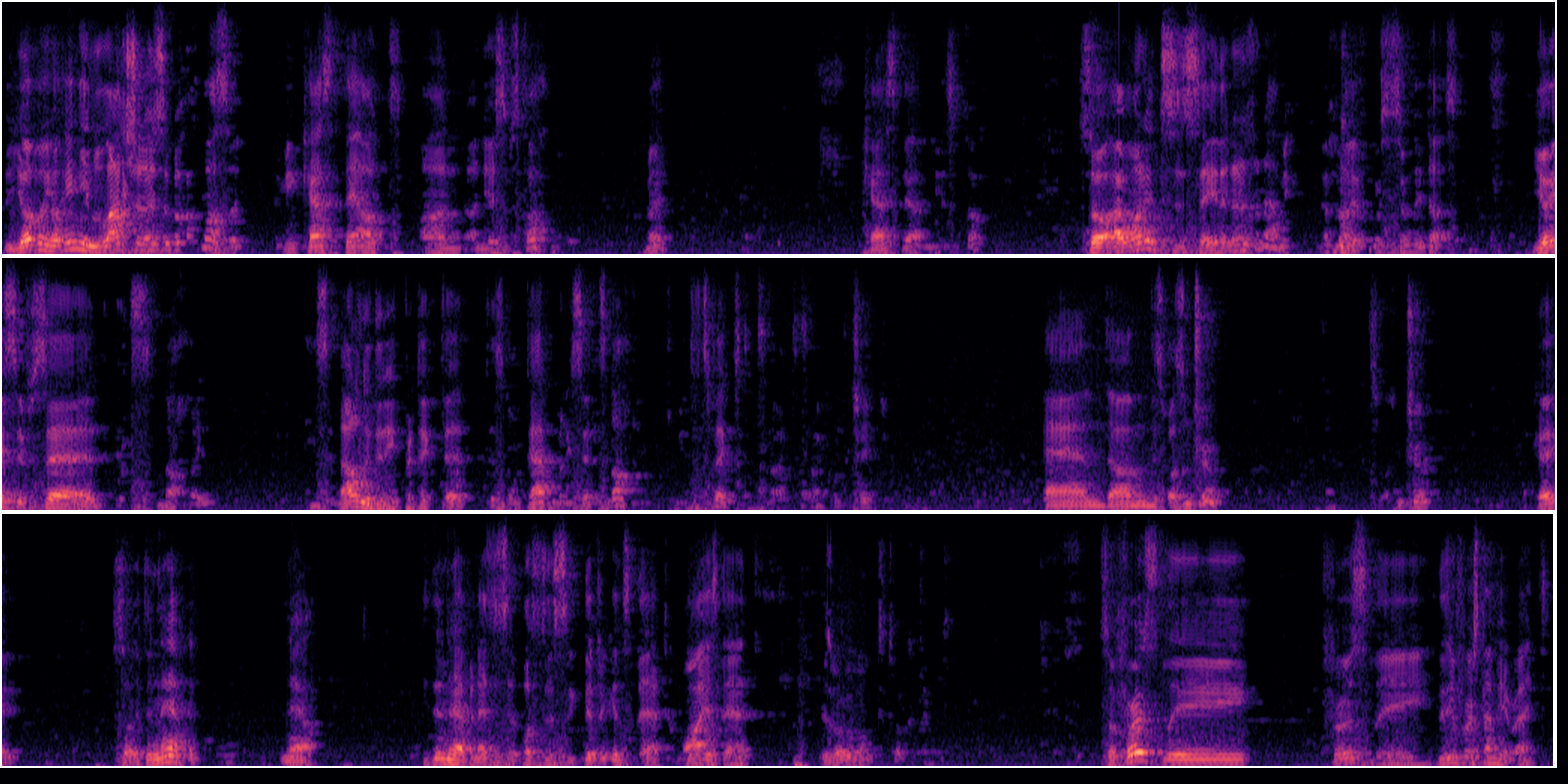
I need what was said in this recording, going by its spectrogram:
The Yavah Yo'inyin lachshel Yosef b'chachmasai. I mean, cast doubt on on Yosef's chachma, right? Cast doubt on Yosef's chachma. So I wanted to say that Nechanami, Nechanami, of course, certainly does. Yosef said it's nothing. He said, not only did he predict that this is going to happen, but he said it's nothing, which means it's fixed. It's not, it's not going to change. And um, this wasn't true. This wasn't true. Okay? So it didn't happen. Now, it didn't happen as he said. What's the significance of that, and why is that? Is what we're going to talk about. So, firstly, firstly, this is your first time here, right?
